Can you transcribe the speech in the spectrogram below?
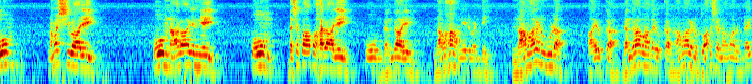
ఓం నమశివాయై ఓం నారాయణ్యై ఓం దశపాపహరాయై ఓం గంగాయై నమ అనేటువంటి నామాలను కూడా ఆ యొక్క గంగామాత యొక్క నామాలను ద్వాదశ నామాలు ఉంటాయి.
